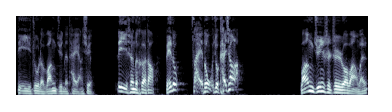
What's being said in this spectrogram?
抵住了王军的太阳穴，厉声的喝道：“别动，再动我就开枪了！”王军是置若罔闻，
